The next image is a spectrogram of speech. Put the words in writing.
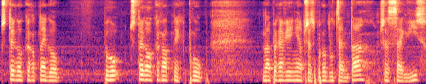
czterokrotnego pró- czterokrotnych prób naprawienia przez producenta, przez serwis,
